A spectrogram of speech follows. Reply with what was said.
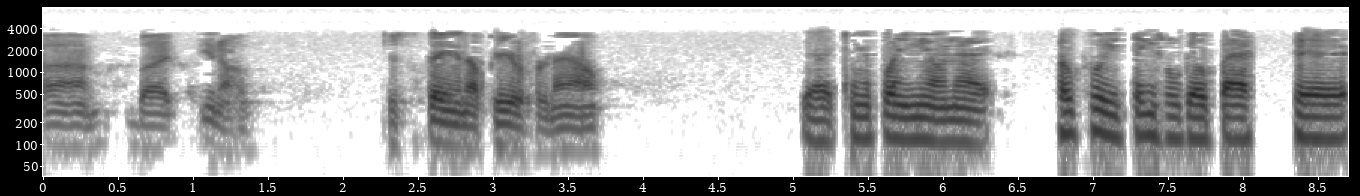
um, but you know, just staying up here for now. Yeah, can't blame you on that. Hopefully things will go back to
